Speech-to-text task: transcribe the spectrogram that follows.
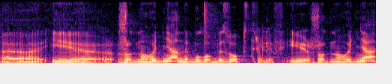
е, і жодного дня не було без обстрілів, і жодного дня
